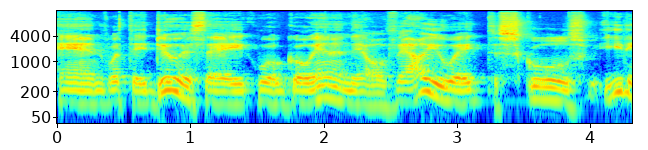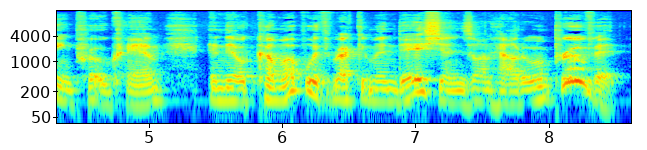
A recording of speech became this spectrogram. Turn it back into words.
And what they do is they will go in and they'll evaluate the school's eating program and they'll come up with recommendations on how to improve it,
